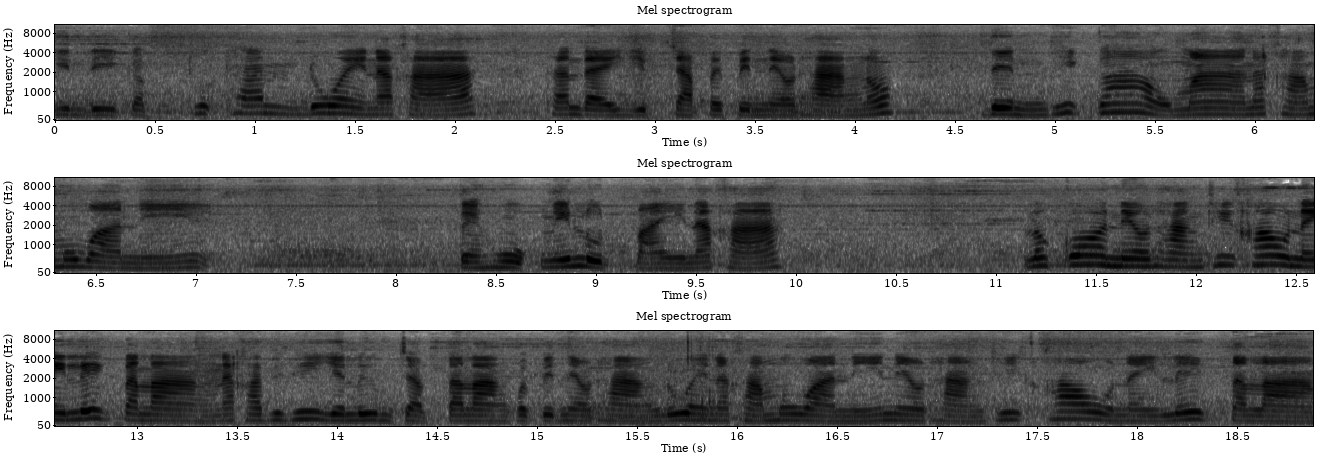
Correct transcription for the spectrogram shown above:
ยินดีกับทุกท่านด้วยนะคะ ท่านใดหยิบจับไปเป็นแนวทางเนาะเด่นที่ 9 มานะคะเมื่อวานนี้ แต่ 6 นี่หลุดไปนะคะ แล้วก็แนวทางที่เข้าในเลขตารางนะคะ พี่ๆอย่าลืมจับตารางไปเป็นแนวทางด้วยนะคะ เมื่อวานนี้แนวทางที่เข้าในเลขตาราง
